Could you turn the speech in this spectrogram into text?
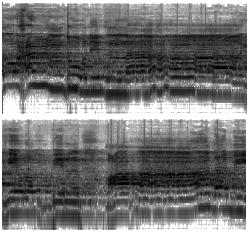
আলহামদুলিল্লাহি রাব্বিল আলামিন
